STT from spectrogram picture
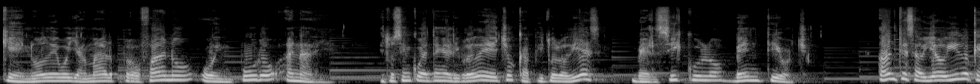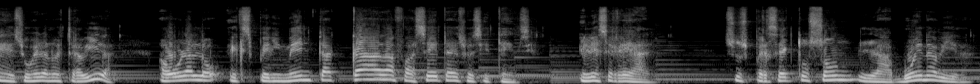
que no debo llamar profano o impuro a nadie. Esto se encuentra en el libro de Hechos capítulo 10, versículo 28. Antes había oído que Jesús era nuestra vida, ahora lo experimenta cada faceta de su existencia. Él es real. Sus preceptos son la buena vida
